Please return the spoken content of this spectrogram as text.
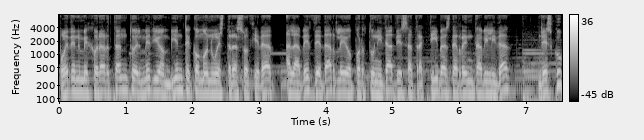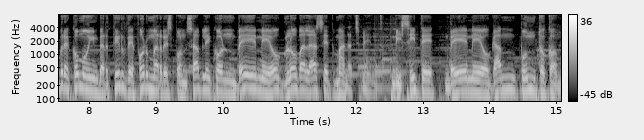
pueden mejorar tanto el medio ambiente como nuestra sociedad a la vez de darle oportunidades atractivas de rentabilidad? Descubre cómo invertir de forma responsable con BMO Global Asset Management. Visite bmogam.com.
